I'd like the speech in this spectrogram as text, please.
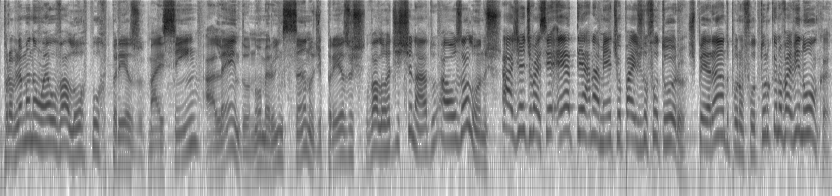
O problema não é o valor por preso, mas sim, além do número insano de presos, o valor destinado aos alunos. A gente vai ser eternamente o país do futuro, esperando por um futuro que não vai vir nunca.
